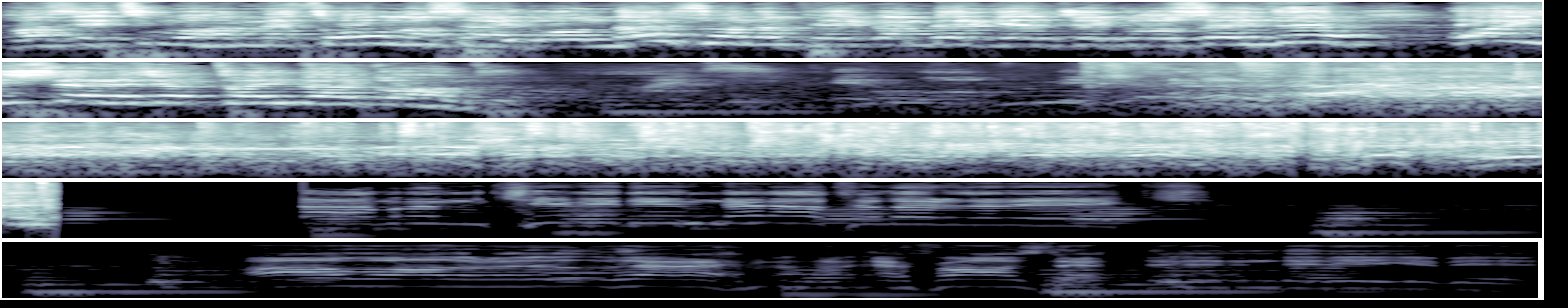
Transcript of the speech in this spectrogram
Hazreti Muhammed olmasaydı ondan sonra peygamber gelecek olsaydı o işte Recep Tayyip Erdoğan'dı. İslam'ın kilidinden atılır dedik. Allah Efe Hazretleri'nin dediği gibi.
